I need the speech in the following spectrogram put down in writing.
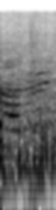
아니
